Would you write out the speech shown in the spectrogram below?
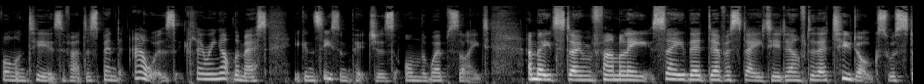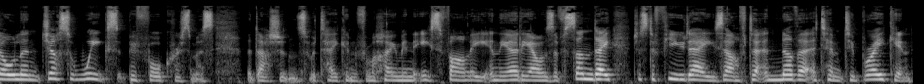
Volunteers have had to spend hours clearing up the mess. You can see some pictures on the website. A Maidstone family say they're devastated after their two dogs were stolen just weeks before Christmas. The dachshunds were taken from a home in East Farleigh in the early hours of Sunday, just a few days after another attempted break in.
